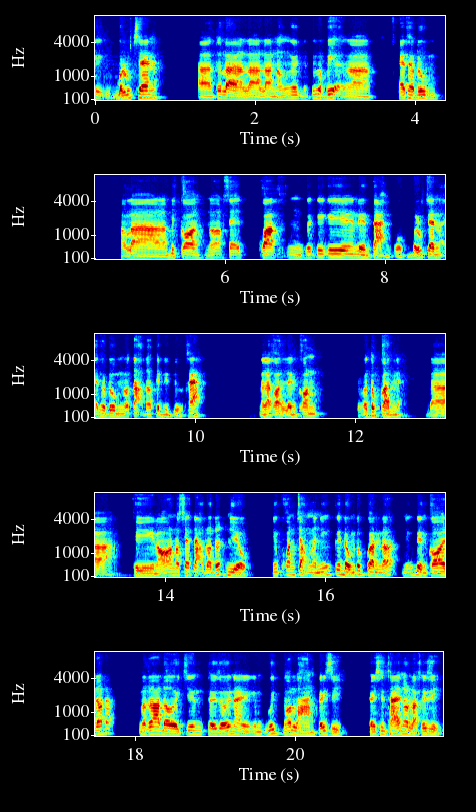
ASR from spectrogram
cái, cái blockchain á. À, tức là là là nó tức là ví uh, à, Ethereum hoặc là Bitcoin nó sẽ qua ừ, cái cái, cái nền tảng của blockchain Ethereum nó tạo ra tiền điện tử khác. Là gọi là con con token đấy là thì nó nó sẽ tạo ra rất nhiều. Nhưng quan trọng là những cái đồng token đó những tiền coin đó, đó nó ra đời trên thế giới này mục đích nó làm cái gì? Hệ sinh thái nó là cái gì?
